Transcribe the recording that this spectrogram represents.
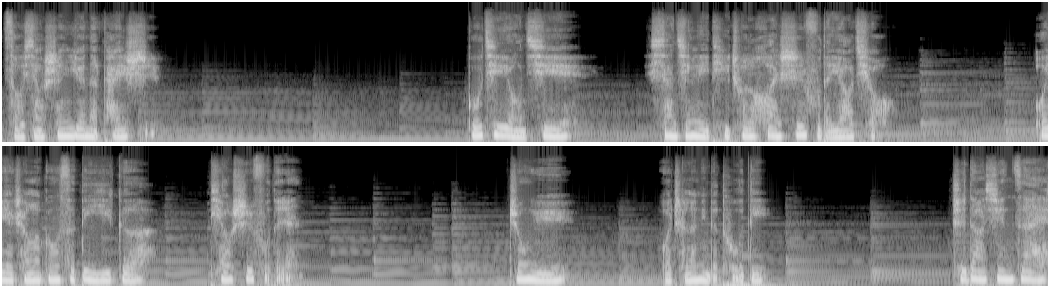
走向深渊的开始。鼓起勇气，向经理提出了换师傅的要求。我也成了公司第一个挑师傅的人。终于，我成了你的徒弟。直到现在，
